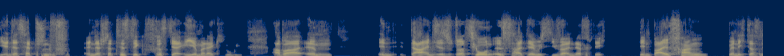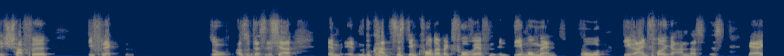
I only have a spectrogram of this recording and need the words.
Die Interception in der Statistik frisst ja eh immer der QB. Aber ähm, in, da in dieser Situation ist halt der Receiver in der Pflicht. Den Ball fangen, wenn ich das nicht schaffe, deflecten. So, also das ist ja, ähm, du kannst es dem Quarterback vorwerfen in dem Moment, wo die Reihenfolge anders ist. Er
